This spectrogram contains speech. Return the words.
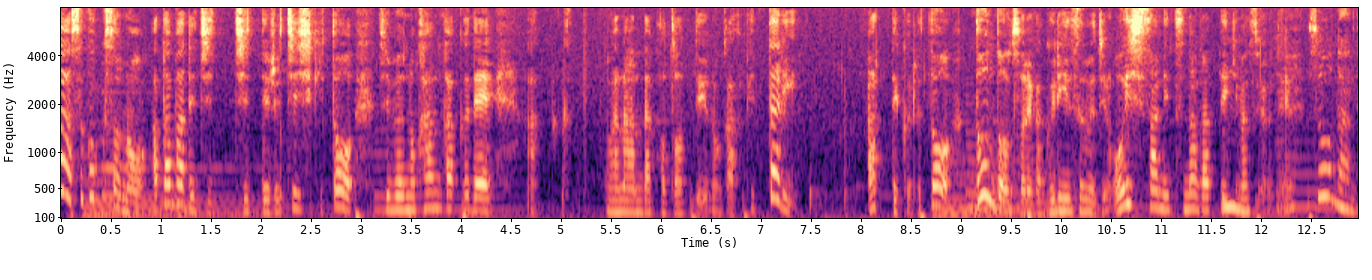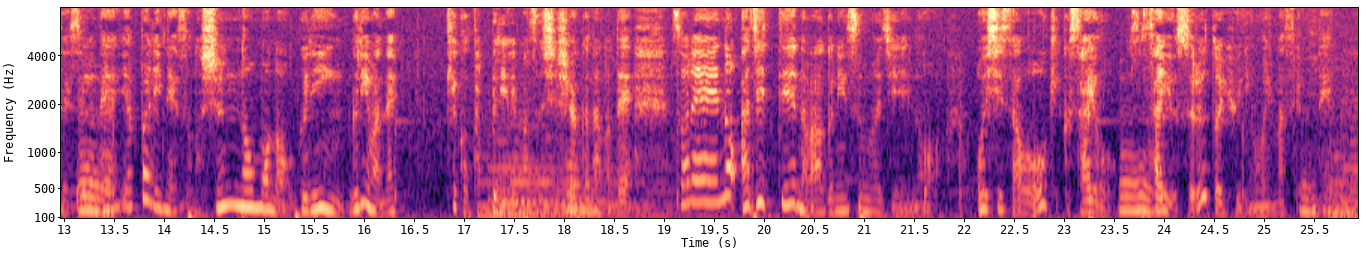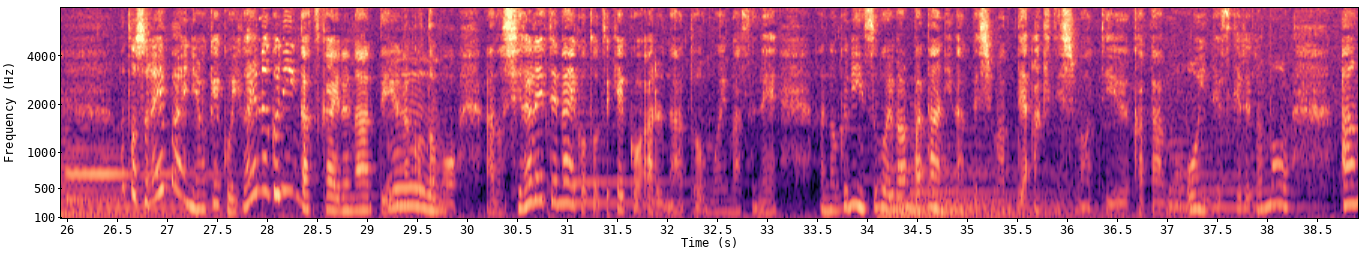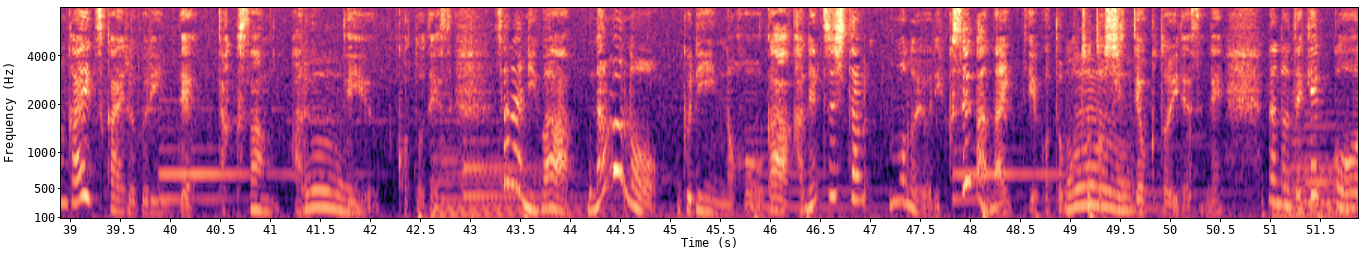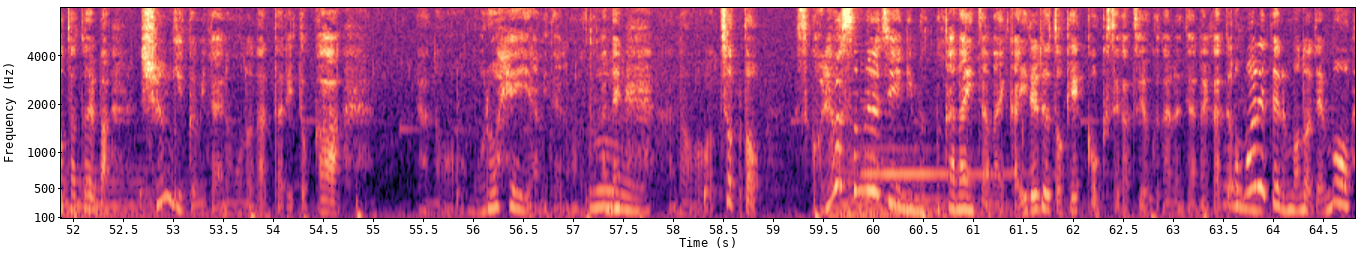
がすごくその頭で知ってる知識と自分の感覚で学んだことっていうのがぴったり合ってくるとどんどんそれがグリーンスムージーの美味しさにつながっていきますよね。うん、そうなんですよね、うん、やっぱりねその旬のものグリーングリーンはね結構たっぷり入れますし主役なので、それの味っていうのはグリーンスムージーの美味しさを大きく作用、左右するというふうに思いますよね。あとそれ以外には結構意外なグリーンが使えるなっていうようなことも、あの知られてないことって結構あるなと思いますね。あのグリーンすごいワンパターンになってしまって飽きてしまうっていう方も多いんですけれども案外使えるグリーンってたくさんあるっていうことです、うん、さらには生のグリーンの方が加熱したものより癖がないっていうこともちょっと知っておくといいですね、うん、なので結構例えば春菊みたいなものだったりとかあのモロヘイヤみたいなものとかね、うん、あのちょっとこれはスムージーに向かないんじゃないか。入れると結構癖が強くなるんじゃないかって思われてるものでも、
